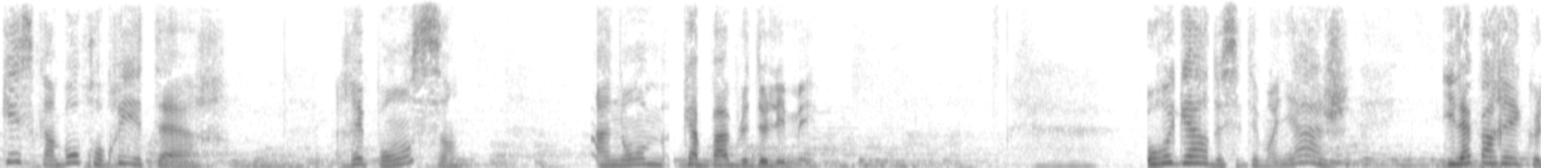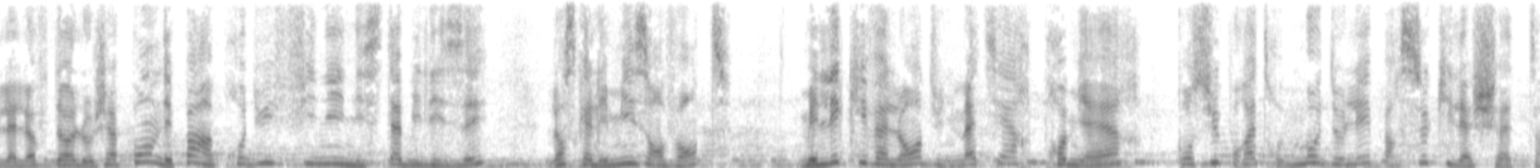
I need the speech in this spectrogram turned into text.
Qu'est-ce qu'un bon propriétaire? Réponse, un homme capable de l'aimer. Au regard de ces témoignages, il apparaît que la Love Doll au Japon n'est pas un produit fini ni stabilisé lorsqu'elle est mise en vente, mais l'équivalent d'une matière première conçue pour être modelée par ceux qui l'achètent.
